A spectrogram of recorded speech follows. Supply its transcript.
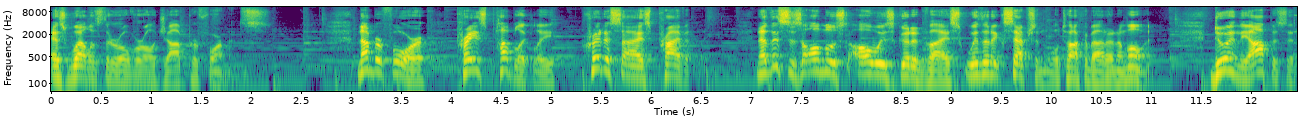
as well as their overall job performance. Number four, praise publicly, criticize privately. Now, this is almost always good advice, with an exception we'll talk about in a moment. Doing the opposite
